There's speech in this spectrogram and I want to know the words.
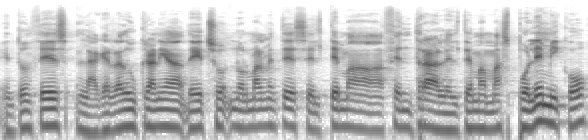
Entonces, la guerra de Ucrania, de hecho, normalmente es el tema central, el tema más polémico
